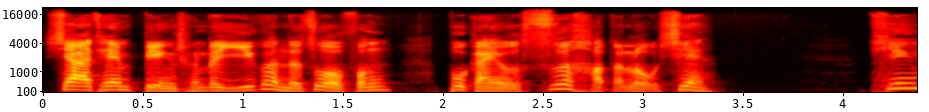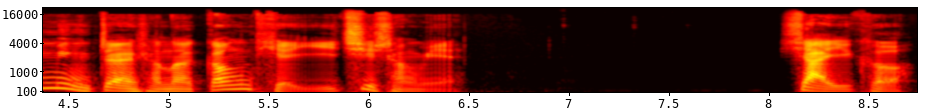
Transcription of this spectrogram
夏天秉承着一贯的作风，不敢有丝毫的露馅。听命站上那钢铁仪器上面。下一刻，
